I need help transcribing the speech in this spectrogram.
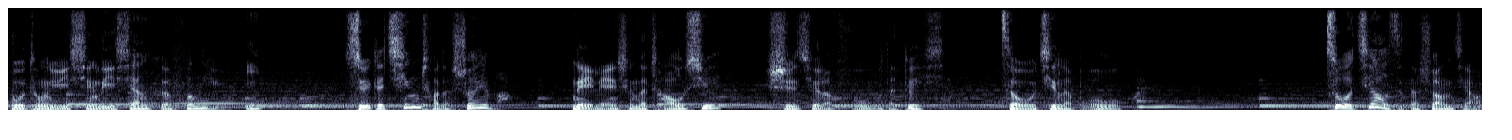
不同于行李箱和风雨衣，随着清朝的衰亡，内联升的朝靴失去了服务的对象，走进了博物馆。坐轿子的双脚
